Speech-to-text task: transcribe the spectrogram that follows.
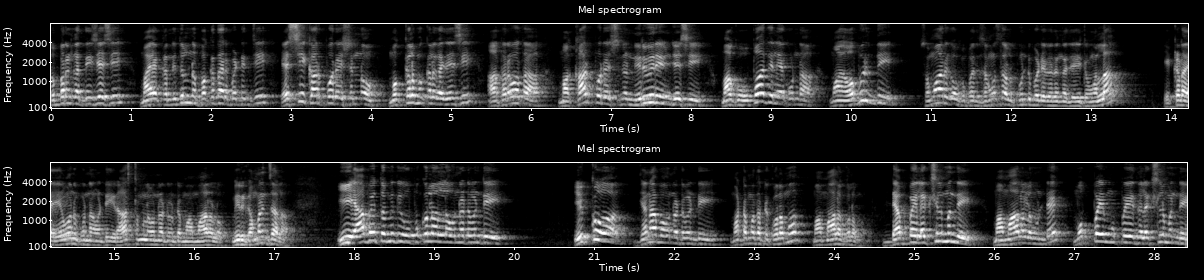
శుభ్రంగా తీసేసి మా యొక్క నిధులను పక్కదారి పట్టించి ఎస్సీ కార్పొరేషన్ను మొక్కలు మొక్కలుగా చేసి ఆ తర్వాత మా కార్పొరేషన్ను నిర్వీర్యం చేసి మాకు ఉపాధి లేకుండా మా అభివృద్ధి సుమారుగా ఒక పది సంవత్సరాలు కుంటుపడే విధంగా చేయటం వల్ల ఇక్కడ ఏమనుకున్నామంటే ఈ రాష్ట్రంలో ఉన్నటువంటి మా మాలలో మీరు గమనించాలా? ఈ యాభై తొమ్మిది ఉపకులాల్లో ఉన్నటువంటి ఎక్కువ జనాభా ఉన్నటువంటి మొట్టమొదటి కులము మా మాల కులం. డెబ్బై లక్షల మంది మా మాలలో ఉంటే ముప్పై ముప్పై ఐదు లక్షల మంది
